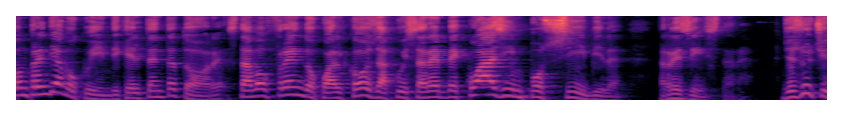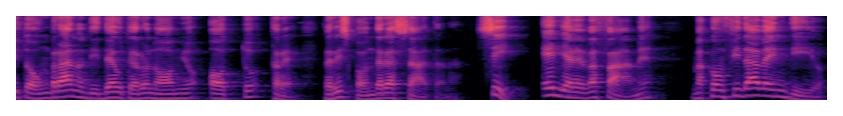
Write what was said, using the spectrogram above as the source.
Comprendiamo quindi che il tentatore stava offrendo qualcosa a cui sarebbe quasi impossibile resistere. Gesù citò un brano di Deuteronomio 8.3 per rispondere a Satana. Sì, egli aveva fame, ma confidava in Dio,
